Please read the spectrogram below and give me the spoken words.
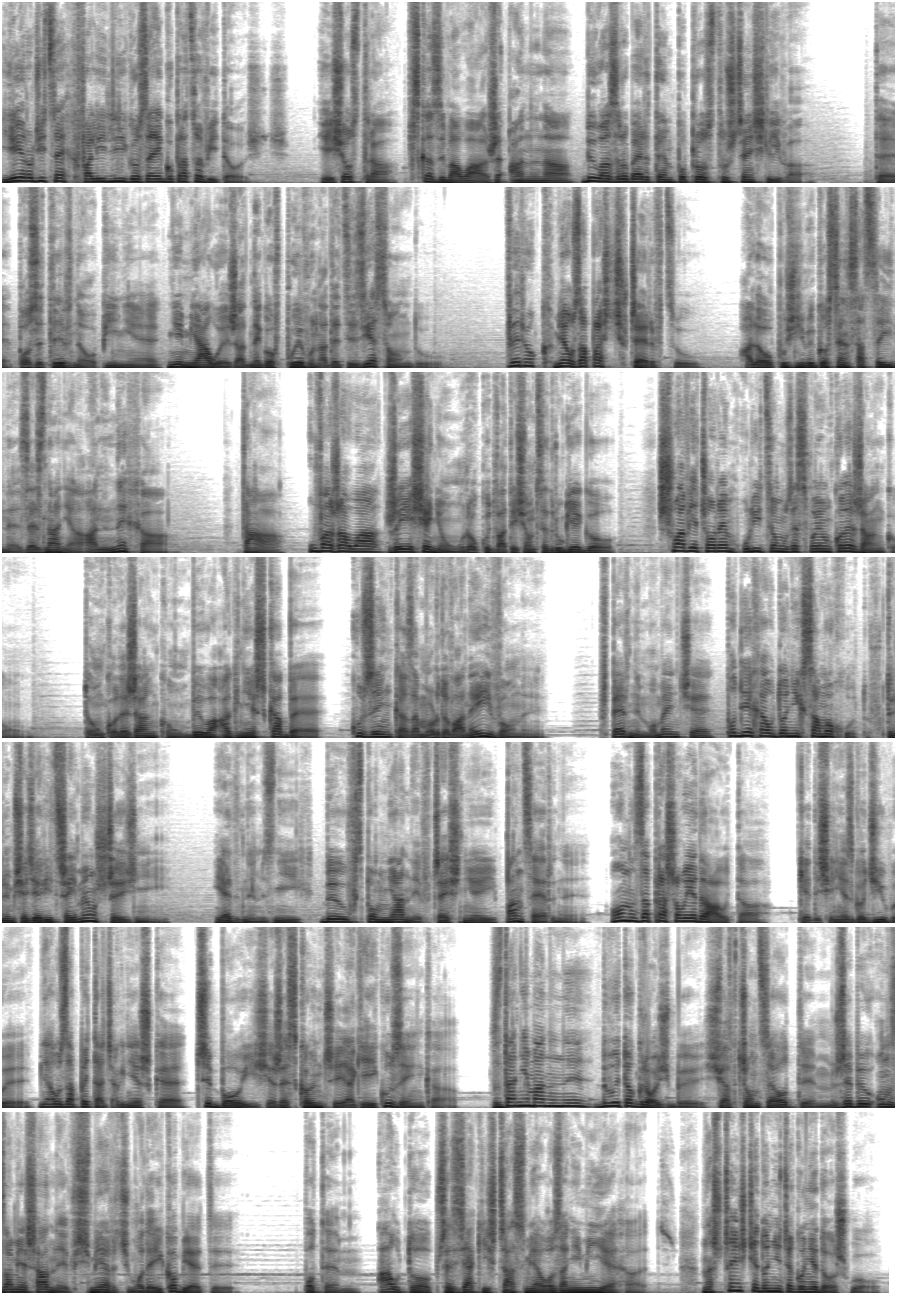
Jej rodzice chwalili go za jego pracowitość. Jej siostra wskazywała, że Anna była z Robertem po prostu szczęśliwa. Te pozytywne opinie nie miały żadnego wpływu na decyzję sądu. Wyrok miał zapaść w czerwcu, ale opóźniły go sensacyjne zeznania Anny H. Ta uważała, że jesienią roku 2002 szła wieczorem ulicą ze swoją koleżanką. Tą koleżanką była Agnieszka B., kuzynka zamordowanej Iwony. W pewnym momencie podjechał do nich samochód, w którym siedzieli trzej mężczyźni. Jednym z nich był wspomniany wcześniej pancerny. On zapraszał je do auta. Kiedy się nie zgodziły, miał zapytać Agnieszkę, czy boi się, że skończy jak jej kuzynka. Zdaniem Anny były to groźby, świadczące o tym, że był on zamieszany w śmierć młodej kobiety. Potem auto przez jakiś czas miało za nimi jechać. Na szczęście do niczego nie doszło.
